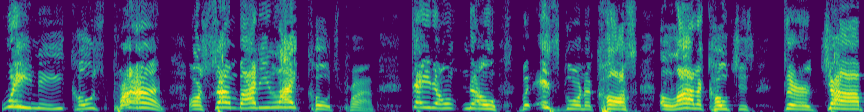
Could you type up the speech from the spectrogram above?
We need Coach Prime or somebody like Coach Prime. They don't know, but it's going to cost a lot of coaches their job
